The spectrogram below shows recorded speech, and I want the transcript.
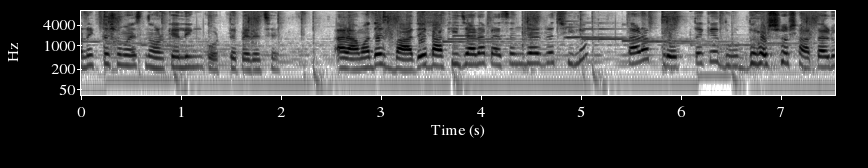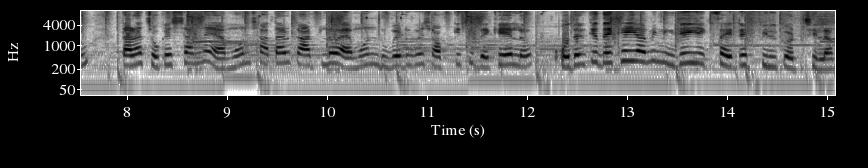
অনেকটা সময় স্নরকেলিং করতে পেরেছে। আর আমাদের বাদে বাকি যারা প্যাসেঞ্জাররা ছিল তারা প্রত্যেকে দুর্ধর্ষ সাঁতারু। তারা চোখের সামনে এমন সাঁতার কাটলো, এমন ডুবে ডুবে সবকিছু দেখে এলো। ওদেরকে দেখেই আমি নিজেই এক্সাইটেড ফিল করছিলাম।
